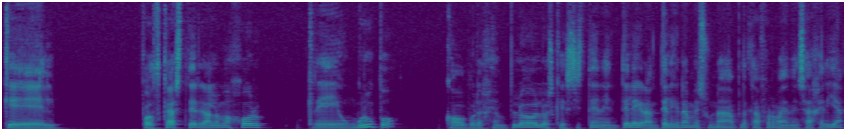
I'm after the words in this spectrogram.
que el podcaster a lo mejor cree un grupo, como por ejemplo los que existen en Telegram. Telegram es una plataforma de mensajería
